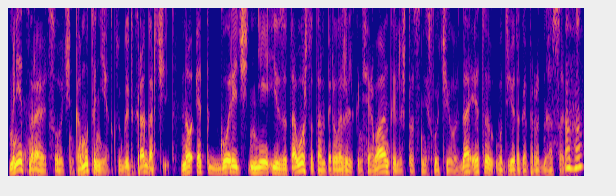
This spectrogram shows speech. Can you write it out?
Мне это нравится очень, кому-то нет. Кто говорит, икра горчит. Но это горечь не из-за того, что там переложили консерванты или что-то с ней случилось. Да, это вот ее такая природная особенность. Ага.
